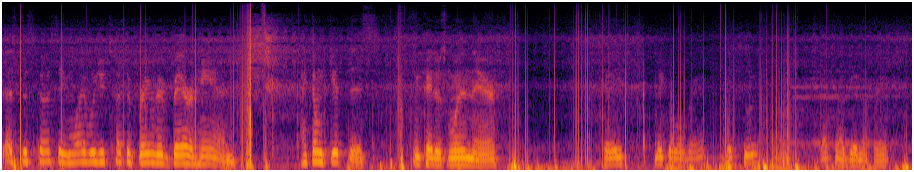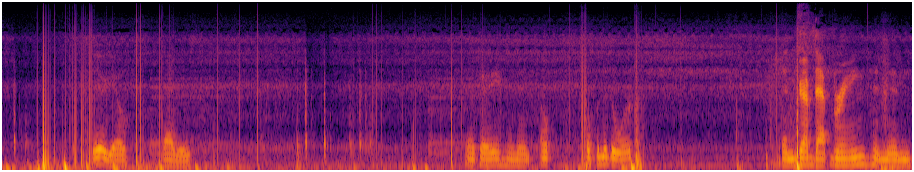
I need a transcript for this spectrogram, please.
That's disgusting. Why would you touch a brain with your bare hand? I don't get this. Okay, there's one in there. Okay, make a little ramp into it. That's not good enough ramp. There you go. That is. Okay, and then oh, open the door. And grab that brain, and then...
